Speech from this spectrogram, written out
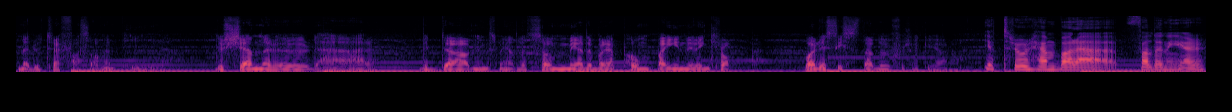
när du träffas av en pil. Du känner hur det här bedövningsmedlet, sömnmedel börjar pumpa in i din kropp. Vad är det sista du försöker göra? Jag tror hen bara faller ner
